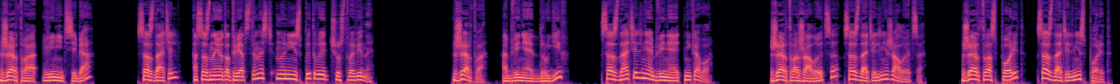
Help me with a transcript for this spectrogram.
Жертва винит себя, создатель осознает ответственность, но не испытывает чувства вины. Жертва обвиняет других, создатель не обвиняет никого. Жертва жалуется, создатель не жалуется. Жертва спорит, создатель не спорит.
